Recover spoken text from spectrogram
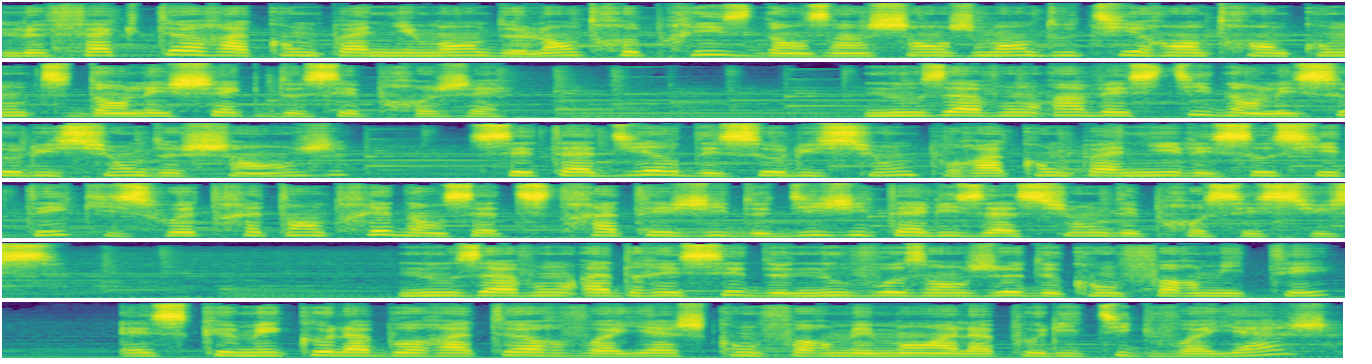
Le facteur accompagnement de l'entreprise dans un changement d'outil rentre en compte dans l'échec de ces projets. Nous avons investi dans les solutions de change, c'est-à-dire des solutions pour accompagner les sociétés qui souhaiteraient entrer dans cette stratégie de digitalisation des processus. Nous avons adressé de nouveaux enjeux de conformité. Est-ce que mes collaborateurs voyagent conformément à la politique voyage?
